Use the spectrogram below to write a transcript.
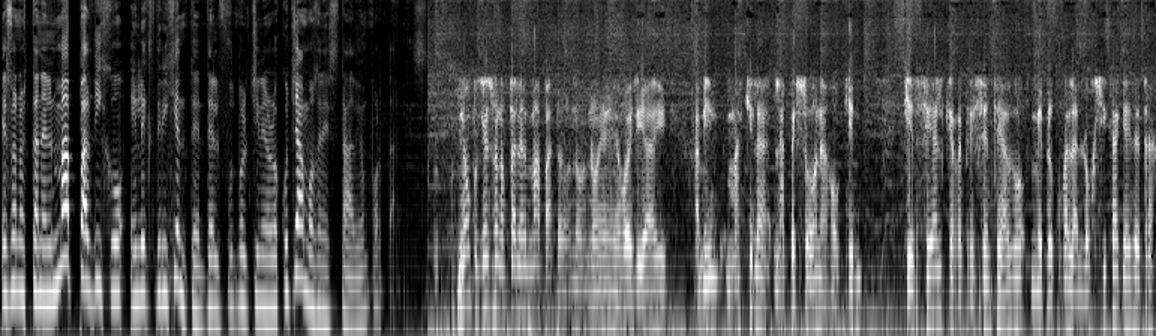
Eso no está en el mapa, dijo el ex dirigente del fútbol chileno. Lo escuchamos en Estadio Portales. No, porque eso no está en el mapa. No, no, no es hoy día. Hay, a mí, más que la, las personas o quien, quien sea el que represente algo, me preocupa la lógica que hay detrás.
